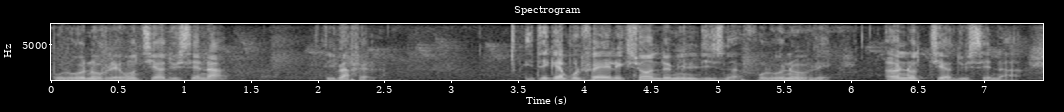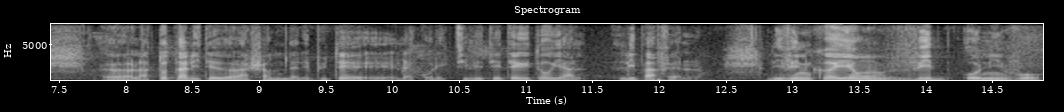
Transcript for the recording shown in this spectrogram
pour le renouveler un tiers du Sénat, il va faire. Il était pour le faire élection en 2019, pour le renouveler un autre tiers du Sénat, euh, la totalité de la Chambre des députés et les collectivités territoriales, fait. Il vient créer un vide au niveau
